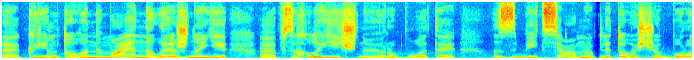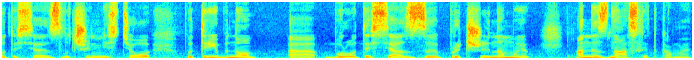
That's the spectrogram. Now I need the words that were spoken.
Е, Крім того, немає належної психологічної роботи з бійцями. Для того, щоб боротися з злочинністю, потрібно боротися з причинами, а не з наслідками.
